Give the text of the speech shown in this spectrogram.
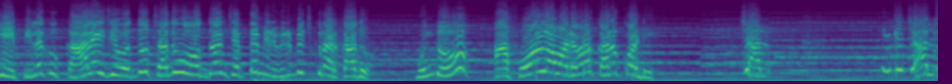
ఈ పిల్లకు కాలేజీ వద్దు చదువు వద్దు అని చెప్తే మీరు వినిపించుకున్నారు కాదు. ముందు ఆ ఫోన్లో వాడెవరో కనుక్కోండి. చాలు. ఇంక చాలు.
